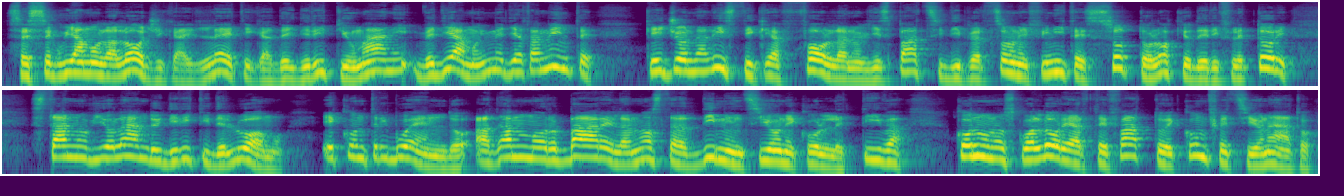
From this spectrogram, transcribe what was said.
Se seguiamo la logica e l'etica dei diritti umani, vediamo immediatamente che i giornalisti che affollano gli spazi di persone finite sotto l'occhio dei riflettori stanno violando i diritti dell'uomo e contribuendo ad ammorbare la nostra dimensione collettiva con uno squallore artefatto e confezionato,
